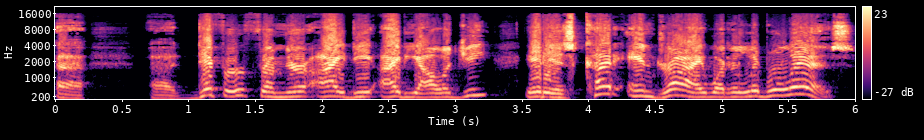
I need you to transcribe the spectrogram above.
uh, uh, differ from their ide- ideology. It is cut and dry what a liberal is.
